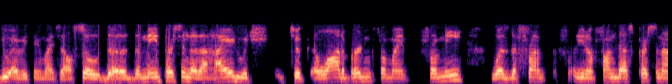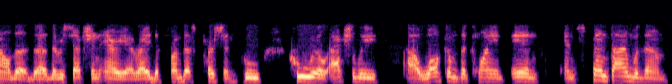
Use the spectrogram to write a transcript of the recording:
do everything myself. So the the main person that I hired, which took a lot of burden from my from me, was the front, you know, front desk personnel, the, the, the reception area, right? The front desk person who, who will actually uh, welcome the client in and spend time with them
